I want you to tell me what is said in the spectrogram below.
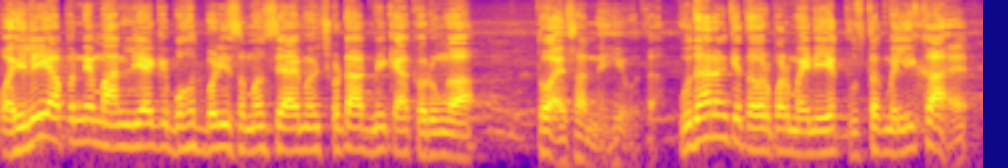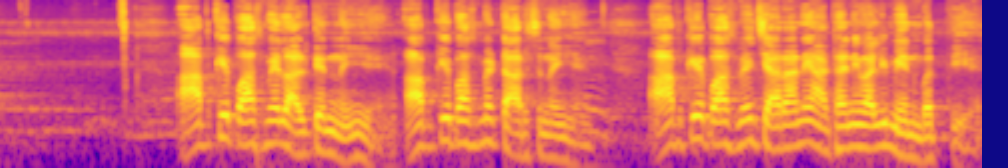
पहले ही आपने मान लिया कि बहुत बड़ी समस्या है, मैं छोटा आदमी क्या करूँगा? तो ऐसा नहीं होता। उदाहरण के तौर पर मैंने एक पुस्तक में लिखा है आपके पास में लालटेन नहीं है आपके पास में टार्च नहीं है आपके पास में चाराने आठाने वाली मेनबत्ती है।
